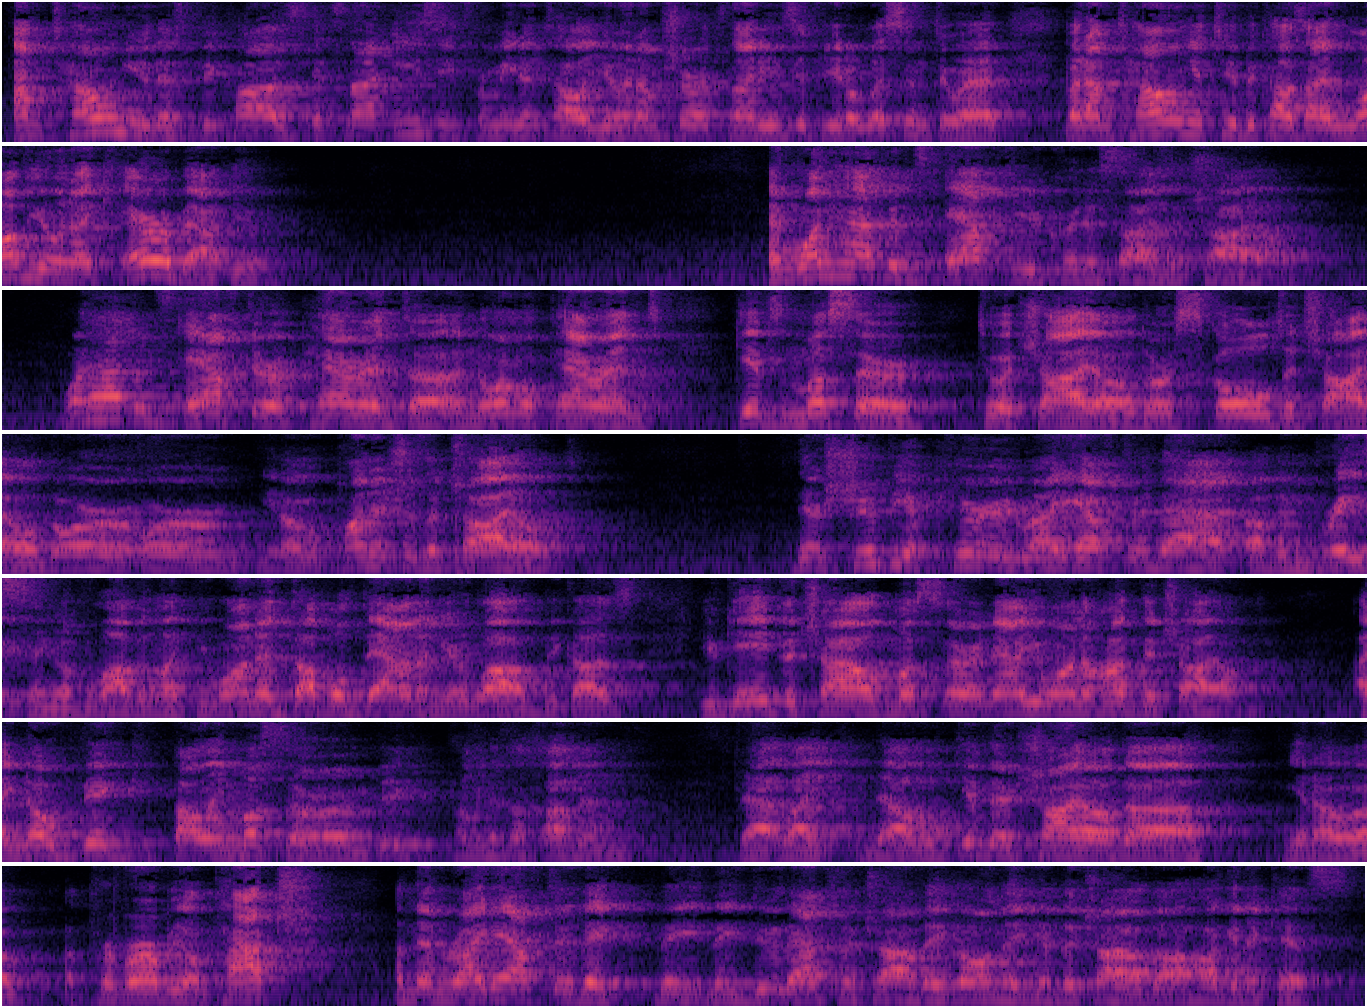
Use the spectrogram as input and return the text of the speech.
I'm telling you this because it's not easy for me to tell you, and I'm sure it's not easy for you to listen to it, but I'm telling it to you because I love you and I care about you. And what happens after you criticize a child? What happens after a parent, uh, a, normal parent, gives musr to a child, or scolds a child, or, or you know, punishes a child? There should be a period right after that of embracing, of loving. Like you want to double down on your love because you gave the child musar and now you want to hug the child. I know big Bali Musar or big Talmid Chachamim that like they'll give their child a, you know, a, a, proverbial patch and then right after they, they, they do that to the child, they go and they give the child a hug and a kiss.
